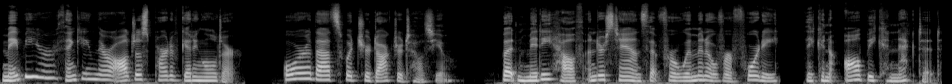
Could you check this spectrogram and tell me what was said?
Maybe you're thinking they're all just part of getting older, or that's what your doctor tells you. But MIDI Health understands that for women over 40, they can all be connected.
